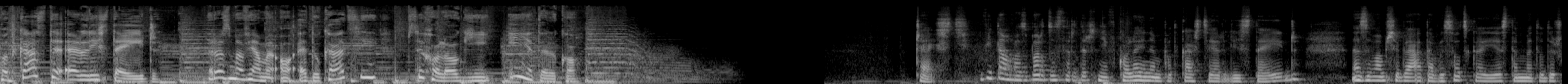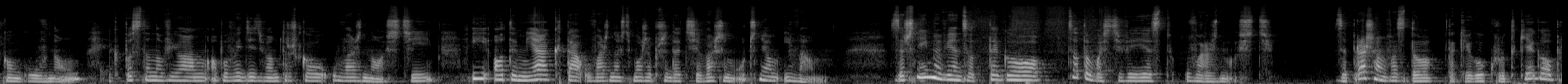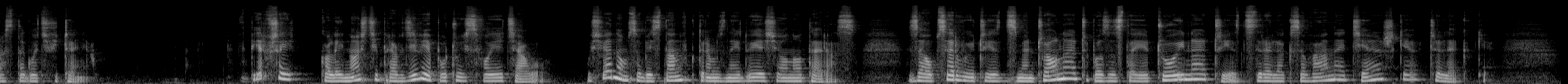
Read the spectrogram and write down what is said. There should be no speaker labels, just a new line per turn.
Podcasty Early Stage. Rozmawiamy o edukacji, psychologii i nie tylko.
Cześć, witam Was bardzo serdecznie w kolejnym podcaście Early Stage. Nazywam się Beata Wysocka i jestem metodyczką główną. Postanowiłam opowiedzieć Wam troszkę o uważności i o tym, jak ta uważność może przydać się Waszym uczniom i Wam. Zacznijmy więc od tego, co to właściwie jest uważność. Zapraszam Was do takiego krótkiego, prostego ćwiczenia. W pierwszej kolejności prawdziwie poczuj swoje ciało. Uświadom sobie stan, w którym znajduje się ono teraz. Zaobserwuj, czy jest zmęczone, czy pozostaje czujne, czy jest zrelaksowane, ciężkie, czy lekkie.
